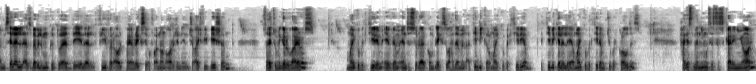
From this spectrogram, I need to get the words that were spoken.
أمثلة للأسباب اللي ممكن تؤدي إلى ال fever أو ال pyrexia of unknown origin in HIV patient. Cytomegalovirus. Mycobacterium avium intracellulare complex واحدة من ال atypical mycobacterium ال typical اللي هي Mycobacterium tuberculosis حاجة اسمها Pneumocystis carinii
